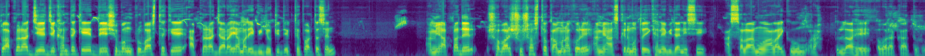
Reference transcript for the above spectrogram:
তো আপনারা যে যেখান থেকে দেশ এবং প্রবাস থেকে আপনারা যারাই আমার এই ভিডিওটি দেখতে পারতেছেন, আমি আপনাদের সবার সুস্বাস্থ্য কামনা করে আমি আজকের মতো এখানে বিদায় নিচ্ছি। আসসালামু আলাইকুম রহমতুল্লাহ ওবরাকাতুহু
